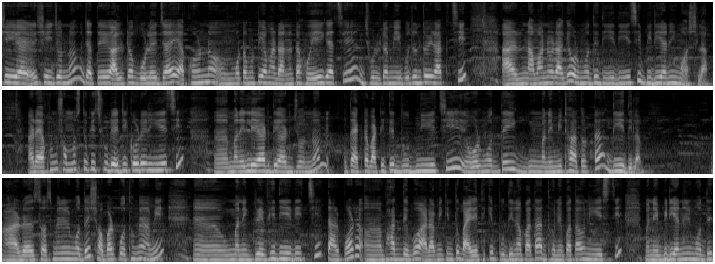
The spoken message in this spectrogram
সেই সেই জন্য যাতে আলুটা গলে যায়। এখন মোটামুটি আমার রান্নাটা হয়েই গেছে। ঝোলটা আমি এই পর্যন্তই রাখছি। আর নামানোর আগে ওর মধ্যে দিয়ে দিয়েছি বিরিয়ানি মশলা। আর এখন সমস্ত কিছু রেডি করে নিয়েছি মানে লেয়ার দেওয়ার জন্য। তা একটা বাটিতে দুধ নিয়েছি, ওর মধ্যেই মানে মিঠা আতরটা দিয়ে দিলাম। আর সসপ্যানের মধ্যে সবার প্রথমে আমি মানে গ্রেভি দিয়ে দিচ্ছি, তারপর ভাত দেব। আর আমি কিন্তু বাইরে থেকে পুদিনা পাতা আর ধনে পাতাও নিয়ে এসেছি মানে বিরিয়ানির মধ্যে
